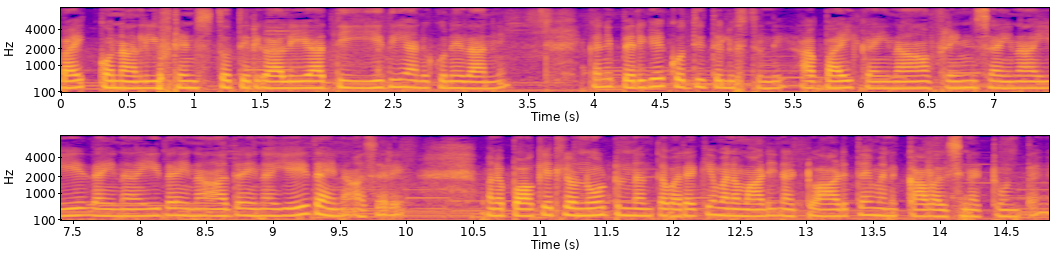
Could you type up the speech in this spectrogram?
బైక్ కొనాలి ఫ్రెండ్స్తో తిరగాలి అది ఇది అనుకునేదాన్ని. కానీ పెరిగే కొద్దీ తెలుస్తుంది. ఆ బైక్ అయినా ఫ్రెండ్స్ అయినా ఏదైనా ఇదైనా అదైనా ఏదైనా సరే మన పాకెట్లో నోట్ ఉన్నంత వరకే మనం ఆడినట్టు ఆడితే మనకు కావాల్సినట్టు ఉంటాయి.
